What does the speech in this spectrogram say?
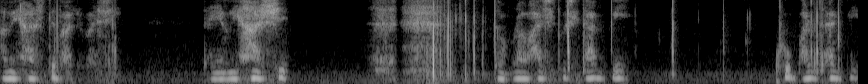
আমি হাসতে ভালোবাসি। তাই আমি হাসি। তোমরাও হাসি খুশি থাকবে। খুব ভালো থাকবে।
